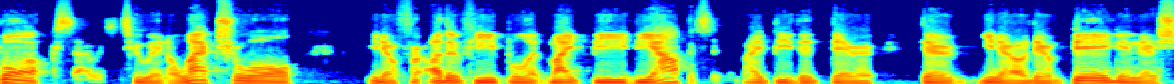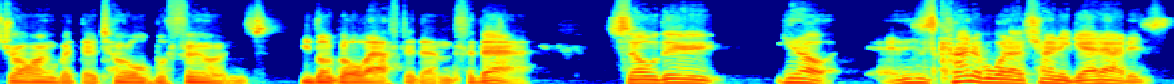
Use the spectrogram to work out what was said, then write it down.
books. I was too intellectual. You know, for other people, it might be the opposite. It might be that they're they're you know they're big and they're strong, but they're total buffoons. They'll go after them for that. So they're you know, this is kind of what I was trying to get at is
